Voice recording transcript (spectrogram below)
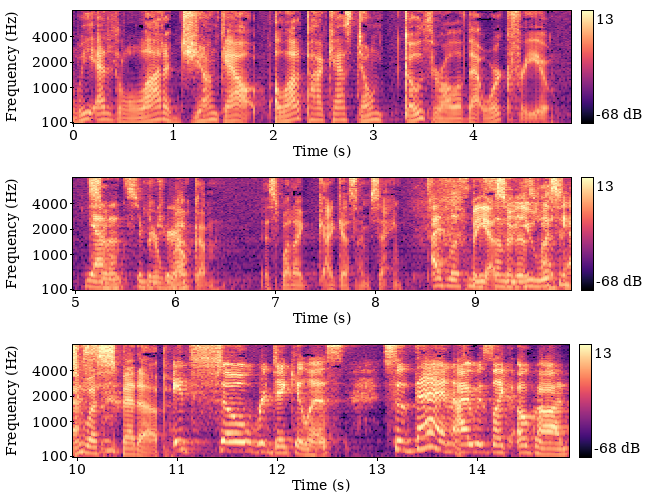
we edit a lot of junk out. A lot of podcasts don't go through all of that work for you. Yeah, so that's super you're true. welcome. Is what I I guess I'm saying. I've listened But to yeah, so you listen to us sped up. It's so ridiculous. So then I was like, oh God,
